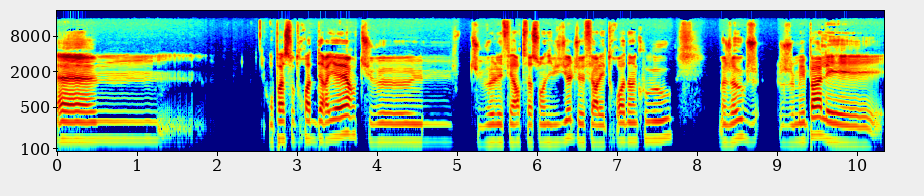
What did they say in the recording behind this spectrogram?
Euh, on passe aux trois de derrière. Tu veux, tu veux les faire de façon individuelle, je vais faire les trois d'un coup? Moi, j'avoue que je, je mets pas les,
